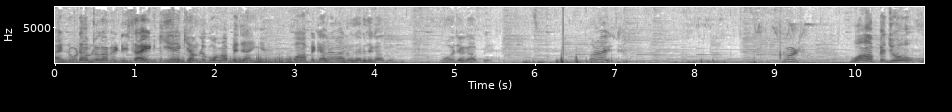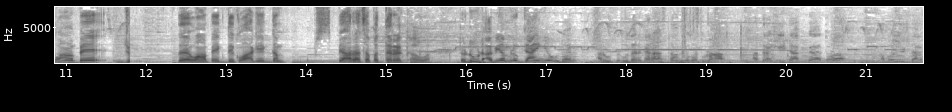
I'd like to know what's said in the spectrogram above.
एंड डूड हम लोग अभी डिसाइड किए कि हम लोग वहाँ पे जाएँगे। वहाँ पे। कैमरा मैन उधर दिखा दो। वो जगह पे। राइट गुड वहाँ पे जो वहाँ पे जो वहाँ पे एक देखो, आगे एकदम प्यारा सा पत्थर रखा हुआ। तो डूड अभी हम लोग जाएँगे उधर। और उधर का रास्ता हम लोग का थोड़ा अतरंगी टाइप का है, थोड़ा अपोजिट टाइप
